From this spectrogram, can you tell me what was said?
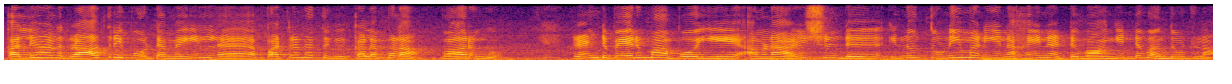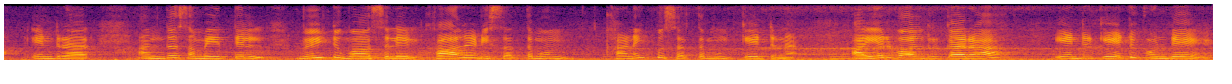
கல்யாணம் ராத்திரி போட்ட மெயிலில் பட்டணத்துக்கு கிளம்பலாம் வாருங்கோ. ரெண்டு பேருமா போய் அவனை அழிச்சுண்டு இன்னும் துணிமணி நகை நட்டு வாங்கிட்டு வந்துவிடலாம் என்றார். அந்த சமயத்தில் வீட்டு வாசலில் காலடி சத்தமும் கணைப்பு சத்தமும் கேட்டன. அயர்வாள் இருக்காரா? என்று கேட்டுக்கொண்டே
